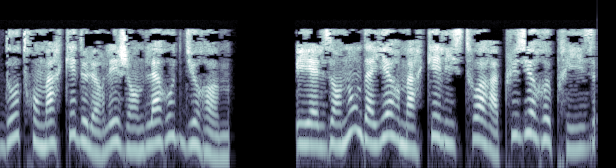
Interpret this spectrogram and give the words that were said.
d'autres ont marqué de leur légende la route du Rhum. Et elles en ont d'ailleurs marqué l'histoire à plusieurs reprises,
